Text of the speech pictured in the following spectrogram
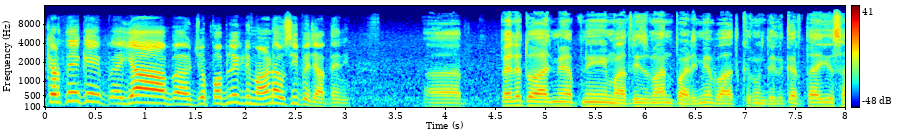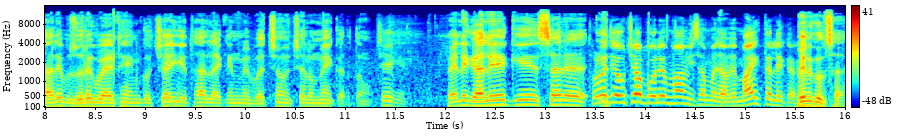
کرتے ہیں کہ یا جو پبلک ڈیمانڈ ہے اسی پہ جاتے ہیں؟ پہلے تو آج میں اپنی مادری زبان پہاڑی میں بات کروں دل کرتا ہے۔ یہ سارے بزرگ بیٹھے ہیں ان کو چاہیے تھا لیکن میں بچہ ہوں چلو میں کرتا ہوں۔ ٹھیک ہے۔ پہلے گل یہ کہ سر تھوڑا جو اونچا بولے ماں بھی سمجھ آوے مائک تلے کر بالکل سر۔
